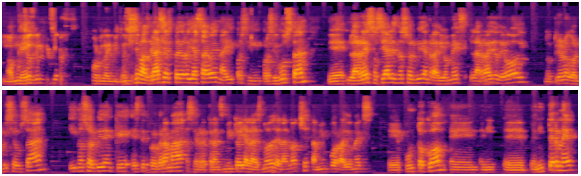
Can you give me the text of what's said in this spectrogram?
Y muchas gracias por la invitación. Muchísimas gracias, Pedro. Ya saben, ahí por si, por si gustan. Eh, las redes sociales, no se olviden, Radio Mex, la radio de hoy, nutriólogo Luis Eusán. Y no se olviden que este programa se retransmite hoy a las 9 de la noche, también por radiomex.com eh, eh, en, internet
